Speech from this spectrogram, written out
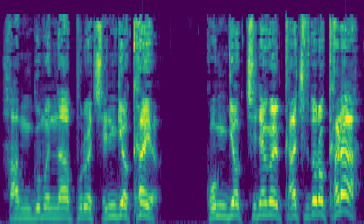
함구문 앞으로 진격하여 공격 진영을 갖추도록 하라.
